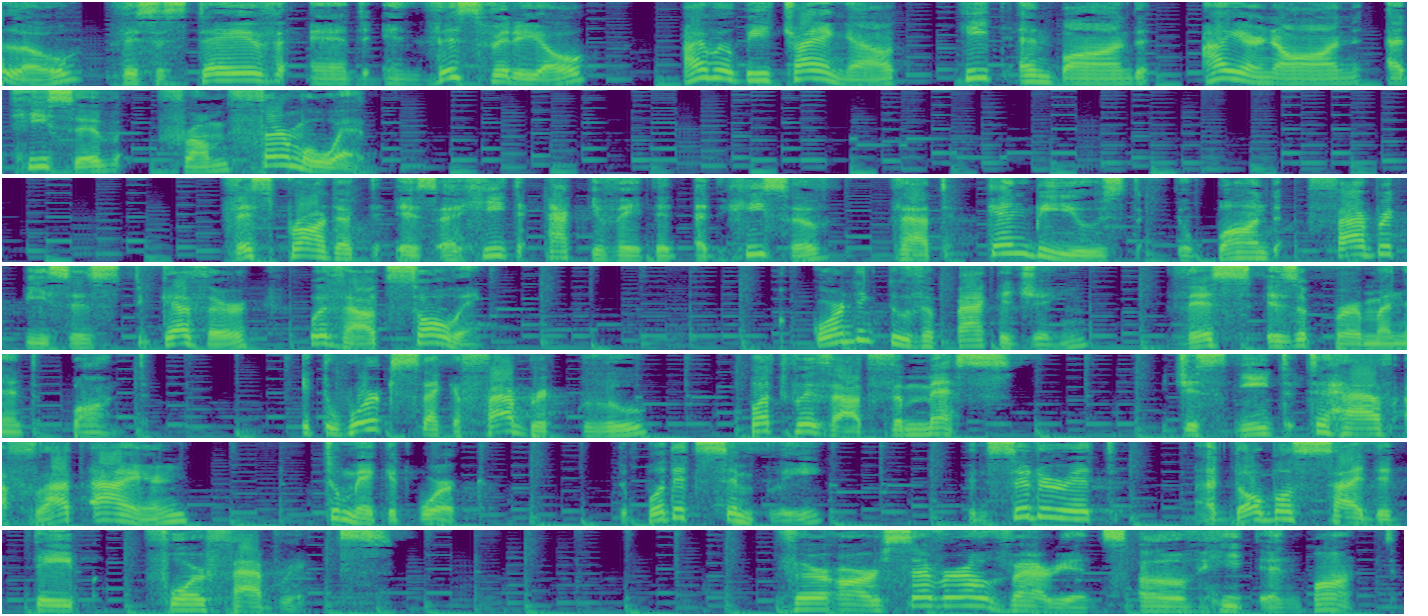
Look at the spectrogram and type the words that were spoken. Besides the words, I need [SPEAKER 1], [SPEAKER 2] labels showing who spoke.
[SPEAKER 1] Hello, this is Dave and in this video, I will be trying out Heat and Bond Iron-On adhesive from Thermoweb. This product is a heat-activated adhesive that can be used to bond fabric pieces together without sewing. According to the packaging, this is a permanent bond. It works like a fabric glue, but without the mess. You just need to have a flat iron to make it work. To put it simply, consider it a double-sided tape for fabrics. There are several variants of HeatnBond.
